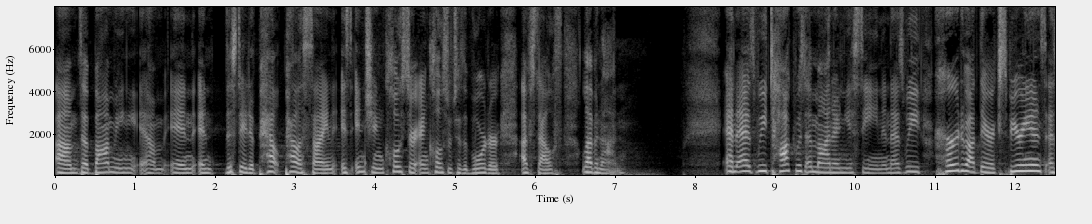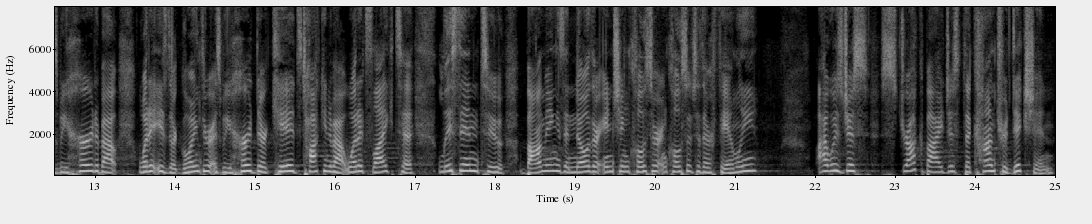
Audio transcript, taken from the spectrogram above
um, the bombing um, in, in the state of Pal- Palestine is inching closer and closer to the border of South Lebanon. And as we talked with Amana and Yassine, and as we heard about their experience, as we heard about what it is they're going through, as we heard their kids talking about what it's like to listen to bombings and know they're inching closer and closer to their family, I was just struck by just the contradiction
